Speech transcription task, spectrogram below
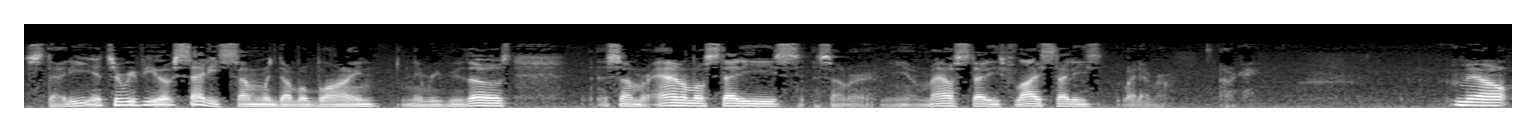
study. It's a review of studies. Some were double blind, and they review those. Some are animal studies. Some are you know mouse studies, fly studies, whatever. Okay. Now,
